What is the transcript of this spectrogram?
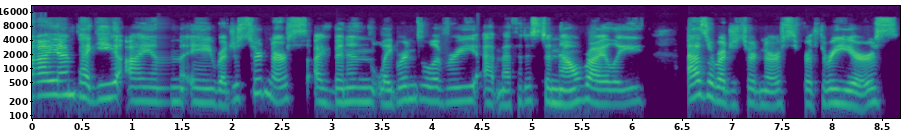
Hi, I'm Peggy. I am a registered nurse. I've been in labor and delivery at Methodist and now Riley as a registered nurse for three years.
